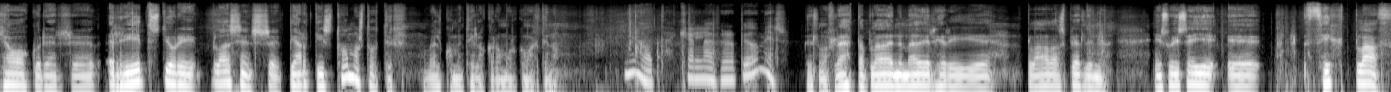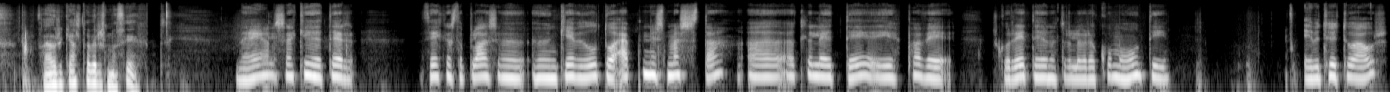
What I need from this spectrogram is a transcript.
hjá okkur er uh, rittstjóri blaðsins Bjardís Tómasdóttir. Velkomin til okkar á morgunvaktinu Já, takk kærlega fyrir að bjóða mér. Við ætlum að fletta blaðinu með þér hér í blaðaspjallinu. Eins og ég segi e, þygt blað, það hefur ekki alltaf verið svona þygt Nei, alls ekki, þetta er þykasta blað sem við höfum gefið út og efnist mesta að öllu leiti í upphafi sko reyti hefur náttúrulega verið að koma út í yfir 20 ár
